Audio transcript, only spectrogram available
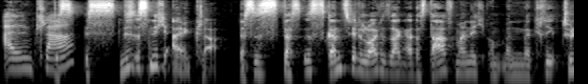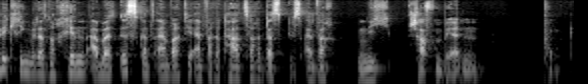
allen klar. Das ist, das ist nicht allen klar. Das ist, das ist, ganz viele Leute sagen, ah, das darf man nicht und man, natürlich kriegen wir das noch hin, aber es ist ganz einfach die einfache Tatsache, dass wir es einfach nicht schaffen werden. Punkt.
